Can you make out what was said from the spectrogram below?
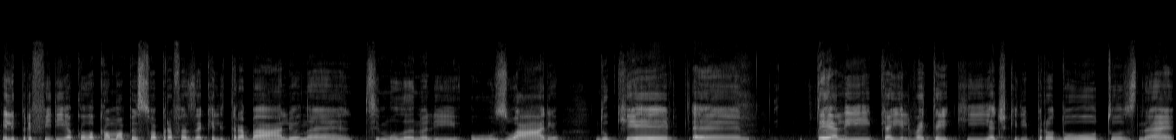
Ele preferia colocar uma pessoa para fazer aquele trabalho, né, simulando ali o usuário, do que é, ter ali, que aí ele vai ter que adquirir produtos, né?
